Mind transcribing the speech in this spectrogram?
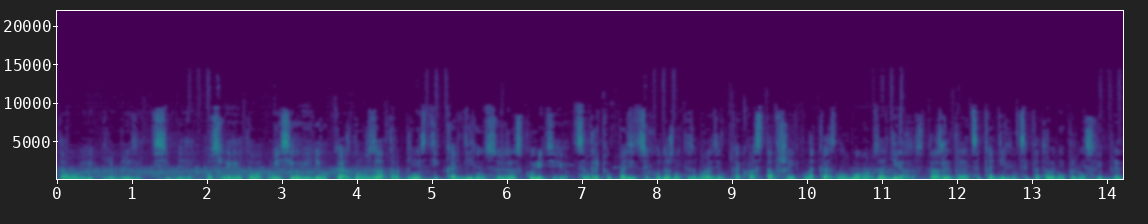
того и приблизит к себе. После этого Моисей велел каждому завтра принести кадильницу и раскурить ее. В центре композиции художник изобразил, как восставшие на наказанный Богом за дерзость. Разлетаются кадильницы, которые не принесли пред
